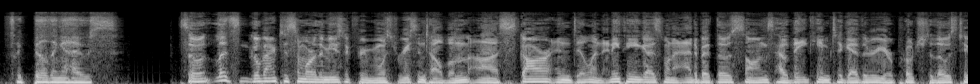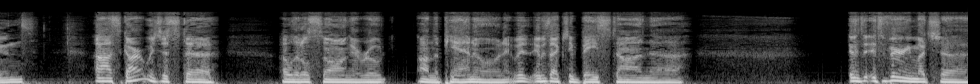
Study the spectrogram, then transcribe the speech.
it's like building a house. So let's go back to some more of the music for your most recent album, uh, Scar and Dylan. Anything you guys want to add about those songs, how they came together, your approach to those tunes? Uh, Scar was just a, a little song I wrote on the piano, and it was it was actually based on. Uh, it's very much uh,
